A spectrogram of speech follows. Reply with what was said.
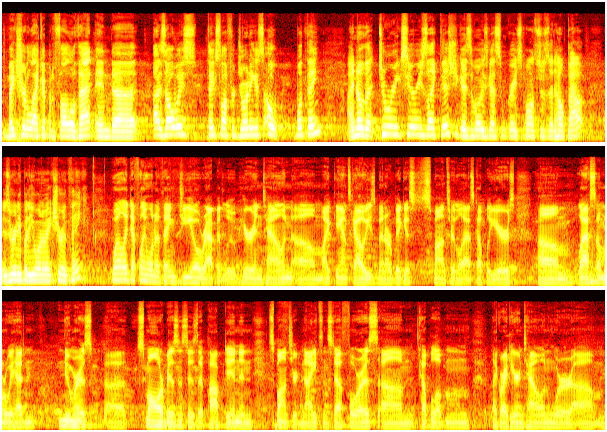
make sure to like up and follow that. And uh, as always, thanks a lot for joining us. Oh, one thing. I know that touring series like this, you guys have always got some great sponsors that help out. Is there anybody you want to make sure and thank? Well, I definitely want to thank Geo Rapid Lube here in town. Um, Mike Ganskow, he's been our biggest sponsor the last couple of years. Um, last summer we had numerous uh, smaller businesses that popped in and sponsored nights and stuff for us. Um, a couple of them, like right here in town, were um,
